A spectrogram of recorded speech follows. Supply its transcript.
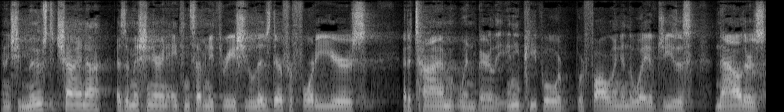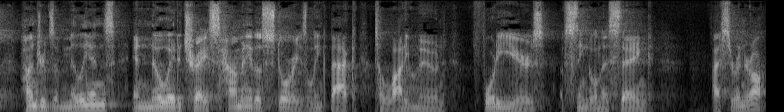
and then she moves to China as a missionary in 1873. She lives there for 40 years at a time when barely any people were, were following in the way of Jesus. Now there's hundreds of millions and no way to trace how many of those stories link back to Lottie Moon, 40 years of singleness, saying, I surrender all.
